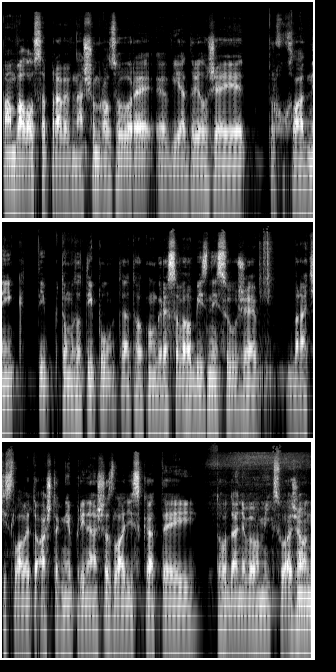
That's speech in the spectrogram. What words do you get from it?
Pán Valo sa práve v našom rozhovore vyjadril, že je trochu chladný k, typ, k tomuto typu, teda toho kongresového biznisu, že Bratislave to až tak neprináša z hľadiska tej, toho daňového mixu a že on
